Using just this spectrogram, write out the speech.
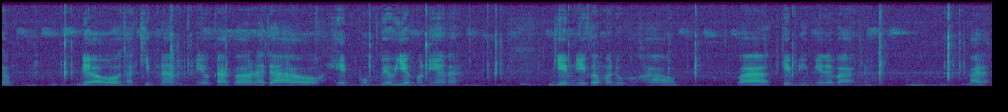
ครับเดี๋ยวถ้าคลิปหน้ามีโอกาสก็น่าจะเอาเห็นผมเวลเยอะกว่านี้นะ เกมนี้ก็มาดูคร่าวๆ ว่าเกมนี้มีอะไรบ้างนะ ไปละ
